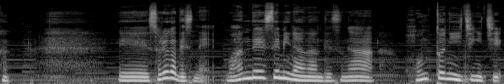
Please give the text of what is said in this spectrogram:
えー、それがですねワンデーセミナーなんですが本当に1日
